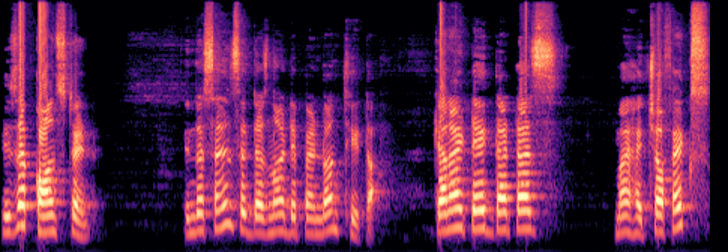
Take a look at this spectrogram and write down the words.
is a constant in the sense it does not depend on theta. Can I take that as my h of x?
